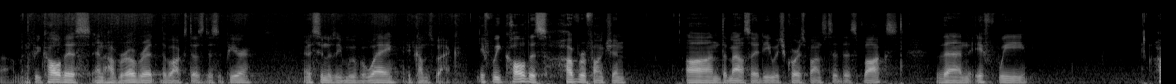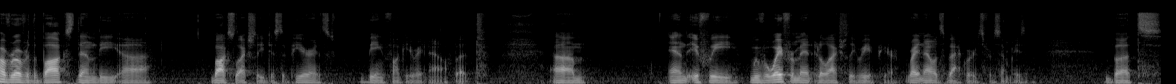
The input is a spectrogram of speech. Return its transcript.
Um, if we call this and hover over it, the box does disappear. And as soon as we move away, it comes back. If we call this hover function on the mouse ID, which corresponds to this box, then if we hover over the box, then the uh, box will actually disappear. It's being funky right now, but um, and if we move away from it, it'll actually reappear. Right now it's backwards for some reason. But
